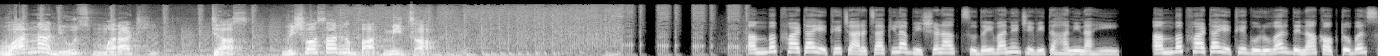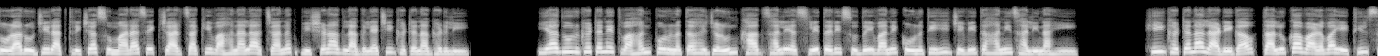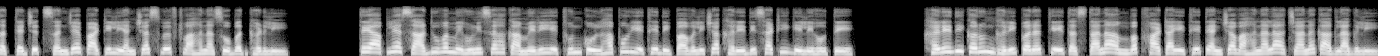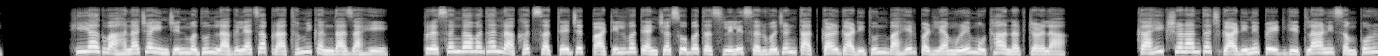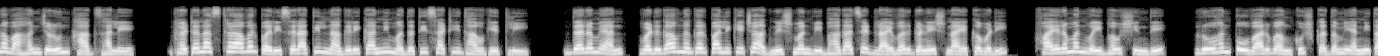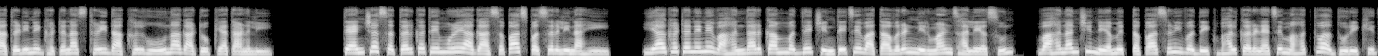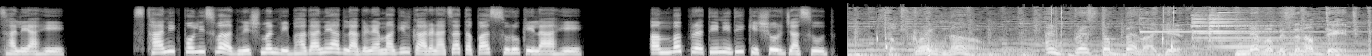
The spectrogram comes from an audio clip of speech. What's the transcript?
Warna news Marathi त्यास विश्वासार्ह बातमीचा. अंबकफाटा येथे चारचाकीला भीषण आग सुदैवाने जीवितहानी नाही. अंबकफाटा येथे गुरुवार दिनांक ऑक्टोबर सोळा रोजी रात्रीच्या सुमारास एक चारचाकी वाहनाला अचानक भीषण आग लागल्याची घटना घडली. या दुर्घटनेत वाहन पूर्णतः जळून खाक झाले असले तरी सुदैवाने कोणतीही जीवितहानी झाली नाही. ही घटना लाडेगाव तालुका वाळवा येथील सत्यजित संजय पाटील यांच्या स्विफ्ट वाहनासोबत घडली. ते आपल्या साधू व मेहुणीसह कामेरी येथून कोल्हापूर येथे दीपावलीच्या खरेदीसाठी गेले होते. खरेदी करून घरी परत येत असताना अंबप फाटा येथे त्यांच्या वाहनाला अचानक आग लागली. ही आग वाहनाच्या इंजिनमधून लागल्याचा प्राथमिक अंदाज आहे. प्रसंगावधान राखत सत्यजित पाटील व त्यांच्यासोबत असलेले सर्वजण तात्काळ गाडीतून बाहेर पडल्यामुळे मोठा अनर्थ टळला. काही क्षणांतच गाडीने पेट घेतला आणि संपूर्ण वाहन जळून खाक झाले. घटनास्थळावर परिसरातील नागरिकांनी मदतीसाठी धाव घेतली. दरम्यान वडगाव नगरपालिकेच्या अग्निशमन विभागाचे ड्रायव्हर गणेश नायकवडी फायरमन वैभव शिंदे रोहन पोवार व अंकुश कदम यांनी तातडीने घटनास्थळी दाखल होऊन आग आटोक्यात आणली. त्यांच्या सतर्कतेमुळे आग आसपास पसरली नाही. या घटनेने वाहनधारकांमध्ये चिंतेचे वातावरण निर्माण झाले असून वाहनांची नियमित तपासणी व देखभाल करण्याचे महत्त्व अधोरेखित झाले आहे. स्थानिक पोलीस व अग्निशमन विभागाने आग लागण्यामागील कारणाचा तपास सुरू केला आहे. अंब प्रतिनिधी Kishor Jasud. Subscribe now and press the bell icon never miss an update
